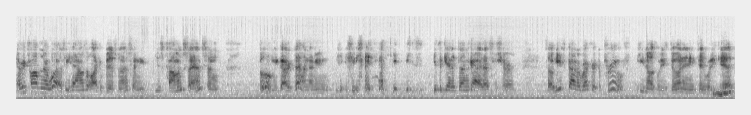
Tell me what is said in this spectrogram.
every problem there was, he handles it like a business and he used common sense and boom, he got it done. I mean, he, he, he's, he's a get it done guy, that's for sure. So he's got a record to prove he knows what he's doing and he did what he did,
